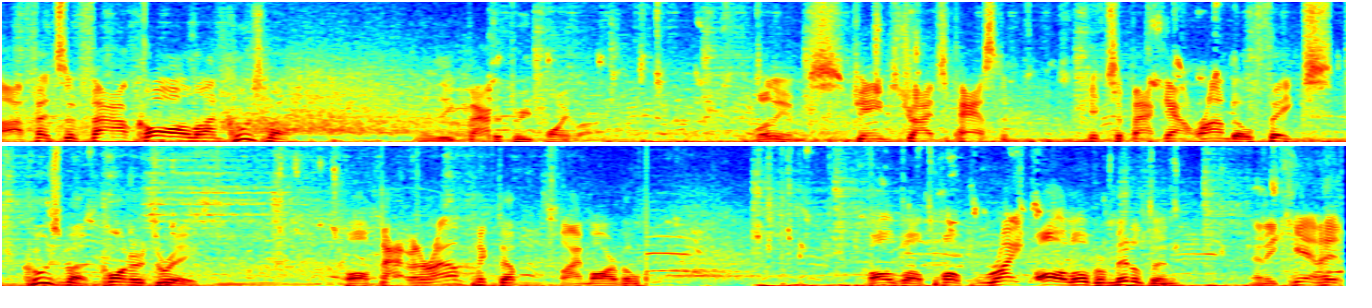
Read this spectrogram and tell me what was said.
Offensive foul called on Kuzma. As he back to three-point line. Williams, James drives past him. Kicks it back out. Rondo fakes. Kuzma, corner three. Ball batted around, picked up by Marvin. Caldwell Pope right all over Middleton, and he can't hit.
